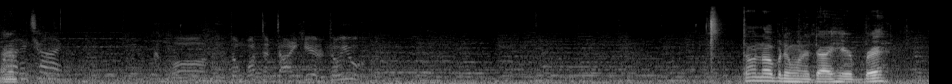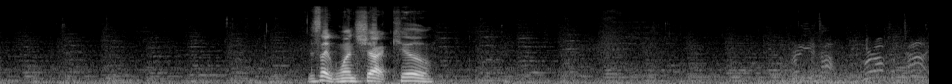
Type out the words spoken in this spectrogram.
Out of time. Come on, you don't want to die here, do you? Don't nobody want to die here, bruh. It's like one shot kill. Bring it up. We're out of time.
